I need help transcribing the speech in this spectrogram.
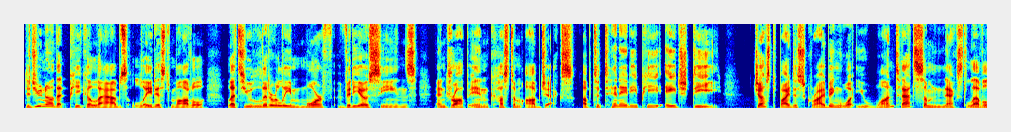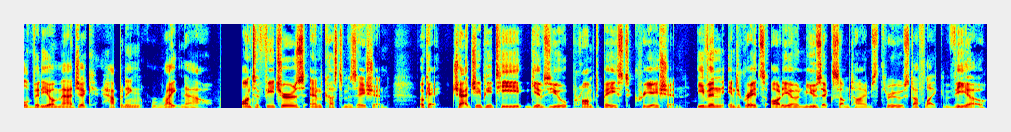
Did you know that Pika Labs' latest model lets you literally morph video scenes and drop in custom objects up to 1080p HD just by describing what you want? That's some next level video magic happening right now. Onto features and customization. Okay, ChatGPT gives you prompt-based creation, even integrates audio and music sometimes through stuff like Veo.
